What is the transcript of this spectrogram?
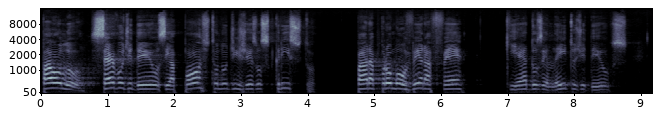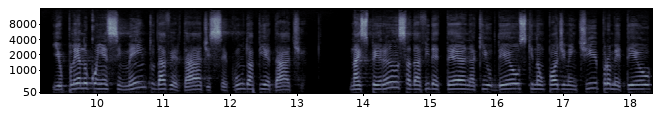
Paulo, servo de Deus e apóstolo de Jesus Cristo, para promover a fé que é dos eleitos de Deus e o pleno conhecimento da verdade segundo a piedade, na esperança da vida eterna que o Deus que não pode mentir prometeu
